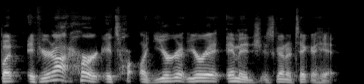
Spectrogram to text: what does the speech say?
but if you're not hurt, it's har- like your your image is going to take a hit.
